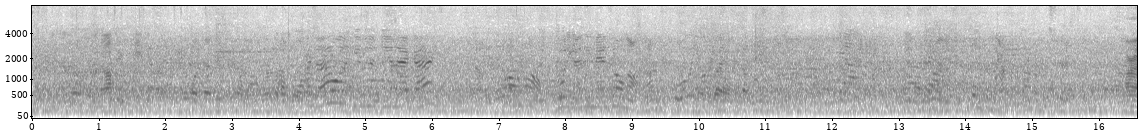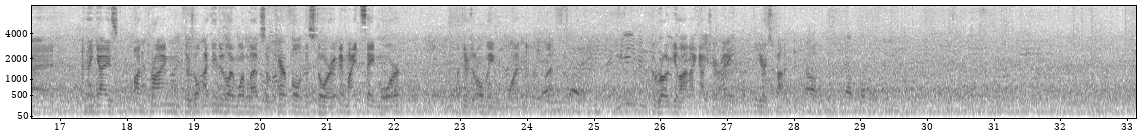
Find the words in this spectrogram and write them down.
guys, on Prime, there's I think there's only one left, so careful in the store. It might say more, but there's only one left. The Rogulan, I got your your spot. I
